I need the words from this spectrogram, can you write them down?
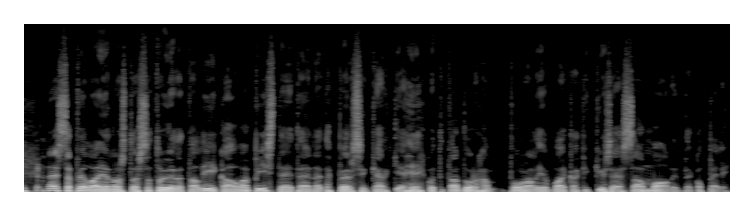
Näissä pelaajanostoissa tuijotetaan liikaa vain pisteitä ja näitä pörssin kärkiä hehkutetaan turhan paljon, vaikkakin kyseessä on maalintekopeli.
